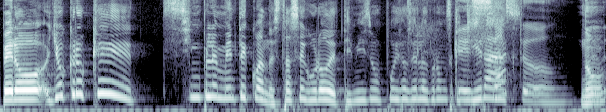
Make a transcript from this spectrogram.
Pero yo creo que simplemente cuando estás seguro de ti mismo puedes hacer las bromas que quieras. Exacto. ¿No?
